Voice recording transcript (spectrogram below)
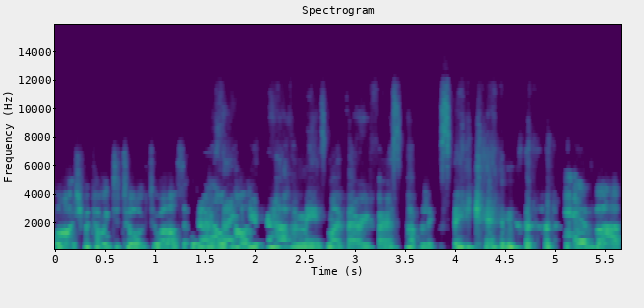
much for coming to talk to us. No, well thank done. you for having me. It's my very first public speaking ever.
